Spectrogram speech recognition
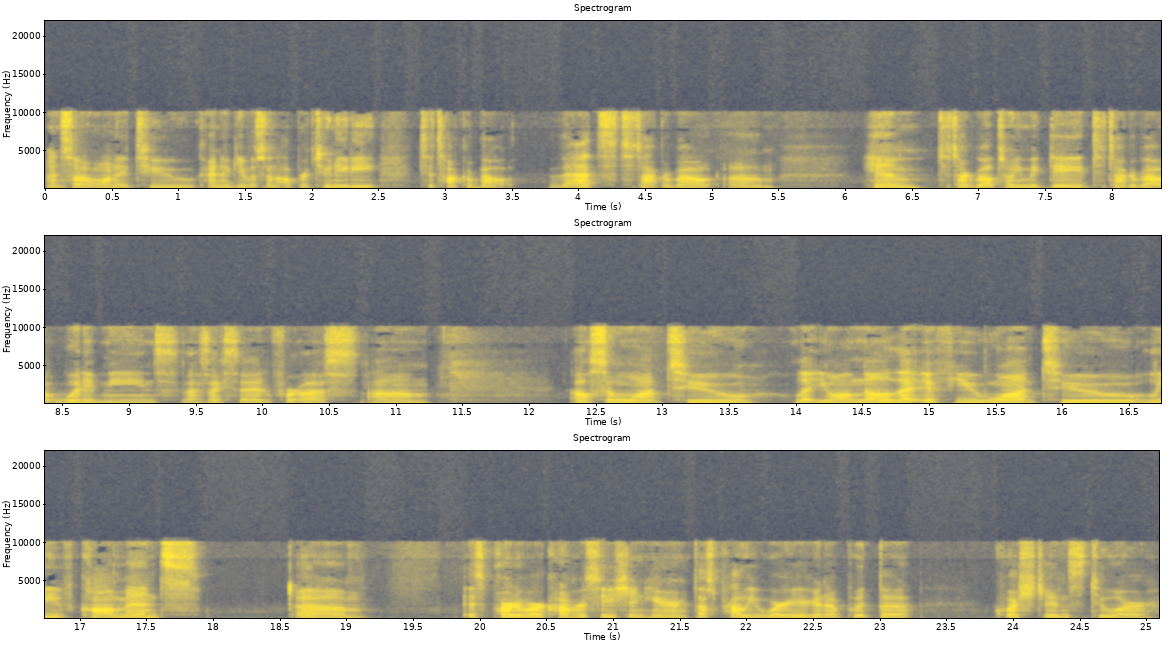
And so I wanted to kind of give us an opportunity to talk about that, to talk about um, him, to talk about Tony McDade, to talk about what it means, as I said, for us. Um, I also want to let you all know that if you want to leave comments um, as part of our conversation here, that's probably where you're going to put the questions to our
